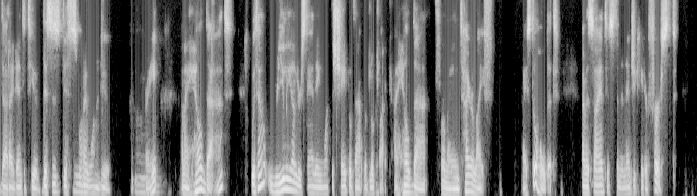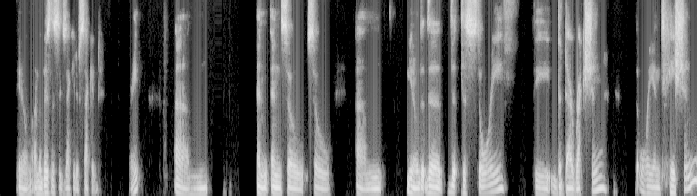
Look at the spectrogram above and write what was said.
that identity of this is this is what I want to do, mm. right? And I held that without really understanding what the shape of that would look like. I held that for my entire life. I still hold it. I'm a scientist and an educator first. You know, I'm a business executive second, right? Um, and and so so um, you know the, the the the story, the the direction, the orientation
